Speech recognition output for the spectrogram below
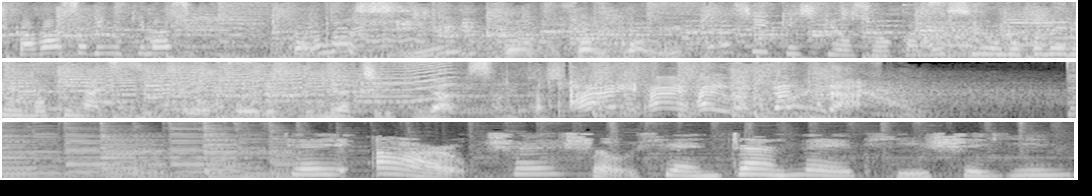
日鹿が遊びに来ます。楽しいが最下位新しい景色を紹介。廃止を求める動きが続きを超える国や地域が参加しはいはいはいわかった。JR 山手线站内提示音。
